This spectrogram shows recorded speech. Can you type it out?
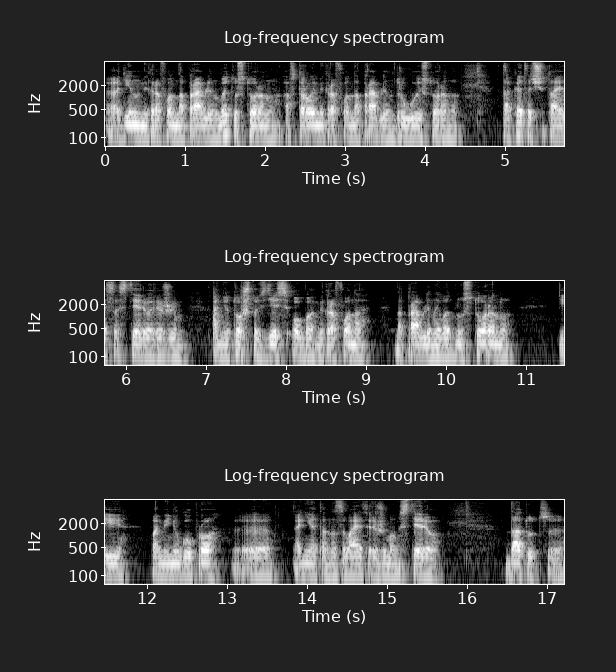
Один микрофон направлен в эту сторону, а второй микрофон направлен в другую сторону, так это считается стереорежим, а не то, что здесь оба микрофона направлены в одну сторону, и по меню GoPro они это называют режимом стерео. Да, тут э,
